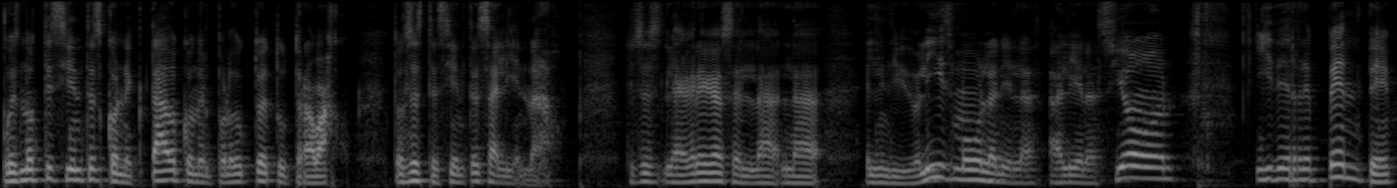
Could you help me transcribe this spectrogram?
pues no te sientes conectado con el producto de tu trabajo. Entonces te sientes alienado. Entonces le agregas el, la, el individualismo, la alienación y de repente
